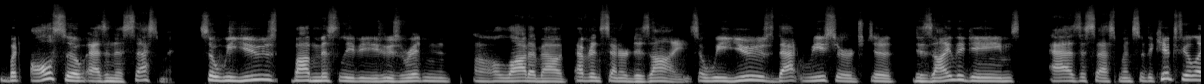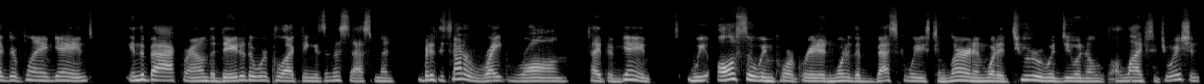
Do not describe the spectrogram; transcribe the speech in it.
but also as an assessment. So we used bob mislevy who's written a lot about evidence-centered design. So we used that research to design the games as assessments so the kids feel like they're playing games in the background the data that we're collecting is an assessment but it's not a right wrong type of game we also incorporated one of the best ways to learn and what a tutor would do in a, a live situation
